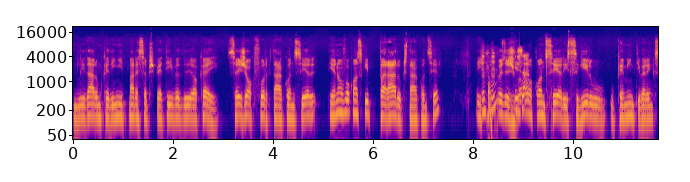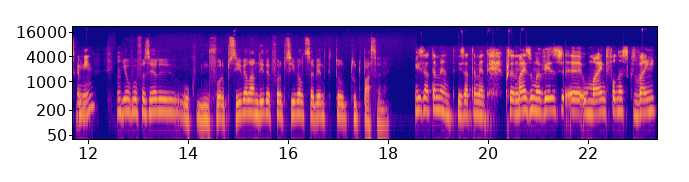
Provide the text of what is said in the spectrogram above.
de lidar um bocadinho e tomar essa perspectiva de, ok, seja o que for que está a acontecer, eu não vou conseguir parar o que está a acontecer. Isto, uhum, as coisas vão exato. acontecer e seguir o, o caminho que tiverem que seguir. Caminho. Uhum. E eu vou fazer eh, o que me for possível, à medida que for possível, sabendo que tudo, tudo passa, né? Exatamente, exatamente. Portanto, mais uma vez, uh, o mindfulness que vem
